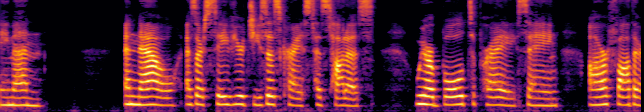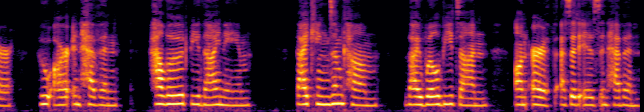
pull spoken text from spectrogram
Amen. And now, as our Savior Jesus Christ has taught us, we are bold to pray, saying, Our Father, who art in heaven, hallowed be thy name. Thy kingdom come, thy will be done, on earth as it is in heaven.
